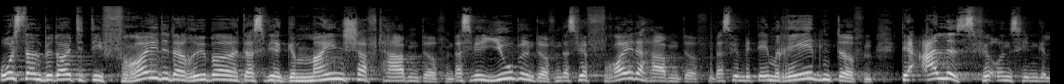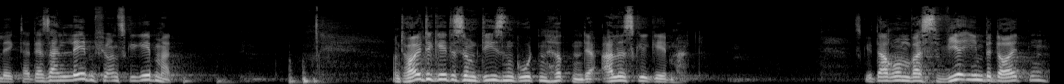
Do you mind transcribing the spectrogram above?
Ostern bedeutet die Freude darüber, dass wir Gemeinschaft haben dürfen, dass wir jubeln dürfen, dass wir Freude haben dürfen, dass wir mit dem reden dürfen, der alles für uns hingelegt hat, der sein Leben für uns gegeben hat. Und heute geht es um diesen guten Hirten, der alles gegeben hat. Es geht darum, was wir ihm bedeuten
